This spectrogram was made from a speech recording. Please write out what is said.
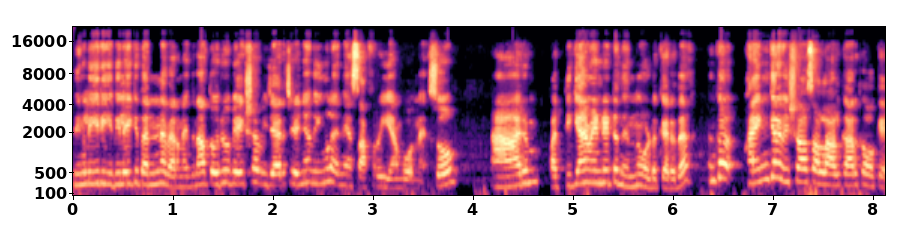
നിങ്ങൾ ഈ രീതിയിലേക്ക് തന്നെ വരണം. ഇതിനകത്ത് ഒരു ഉപേക്ഷ വിചാരിച്ചു കഴിഞ്ഞാൽ നിങ്ങൾ തന്നെയാണ് സഫർ ചെയ്യാൻ പോകുന്നത് സോ ആരും പറ്റിക്കാൻ വേണ്ടിയിട്ട് നിന്ന് കൊടുക്കരുത്. നിങ്ങൾക്ക് ഭയങ്കര വിശ്വാസമുള്ള ആൾക്കാർക്ക് ഓക്കെ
